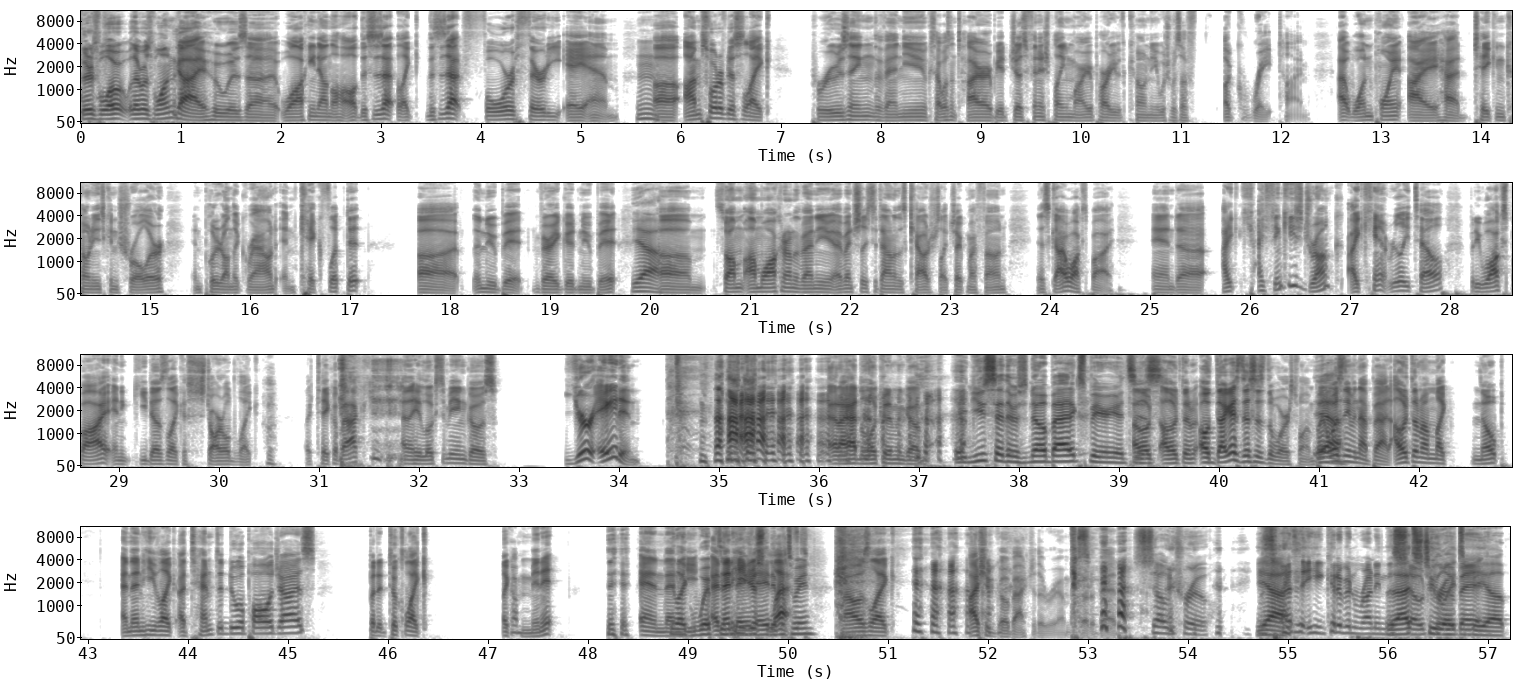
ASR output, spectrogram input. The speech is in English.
There's there was one guy who was uh, walking down the hall. This is at like this is at 4:30 a.m. Mm. Uh, I'm sort of just like perusing the venue because I wasn't tired. We had just finished playing Mario Party with Coney, which was a, a great time. At one point, I had taken Coney's controller and put it on the ground and kick flipped it. Uh, a new bit, very good new bit. yeah. Um, so I'm I'm walking around the venue. I eventually sit down on this couch to like check my phone. And this guy walks by, and uh, I I think he's drunk. I can't really tell, but he walks by and he does like a startled like like take a back, and then he looks at me and goes, "You're Aiden." and I had to look at him and go. and you said there's no bad experiences. I looked, I looked at him. Oh, I guess this is the worst one, but Yeah. it wasn't even that bad. I looked at him. I'm like, nope. And then he like attempted to apologize, but it took like like a minute. And he then like he, whipped and then he just left. between. And I was like, I should go back to the room and go to bed. so true. Yeah. He could have been running the That's too late bit. to be up.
